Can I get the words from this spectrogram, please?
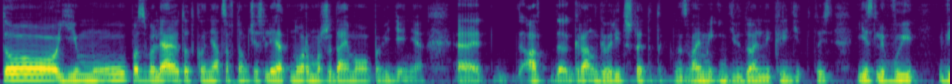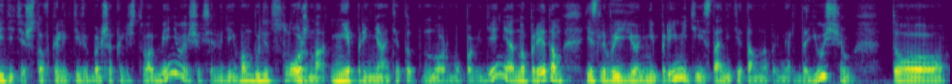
то ему позволяют отклоняться в том числе от норм ожидаемого поведения. Э, грант говорит, говорит, что это так называемый индивидуальный кредит. То есть, если вы видите, что в коллективе большое количество обменивающихся людей, вам будет сложно не принять эту норму поведения, но при этом, если вы ее не примете и станете там, например, дающим, то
